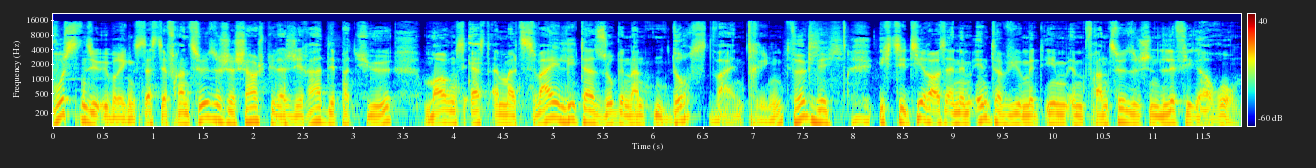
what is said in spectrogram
Wussten Sie übrigens, dass der französische Schauspieler Gérard Depardieu morgens erst einmal zwei Liter sogenannten Durstwein trinkt? Wirklich? Ich zitiere aus einem Interview mit ihm im französischen Le Figaro.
